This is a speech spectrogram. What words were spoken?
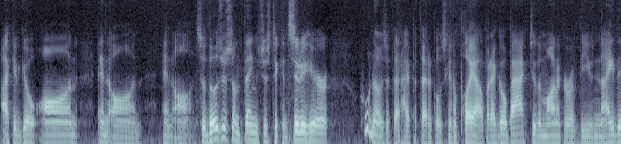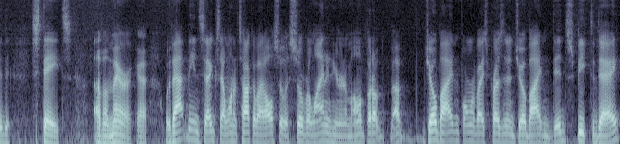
I could go on and on and on. So those are some things just to consider here. Who knows if that hypothetical is going to play out? But I go back to the moniker of the United States of America. With that being said, because I want to talk about also a silver lining here in a moment, but uh, Joe Biden, former Vice President Joe Biden, did speak today.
